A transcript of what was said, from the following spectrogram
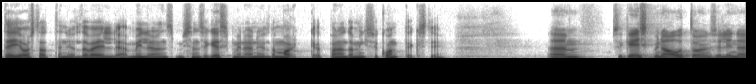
teie ostate nii-öelda välja, milline on, mis on see keskmine nii-öelda mark, et panna ta mingisse konteksti? Ähm, see keskmine auto on selline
